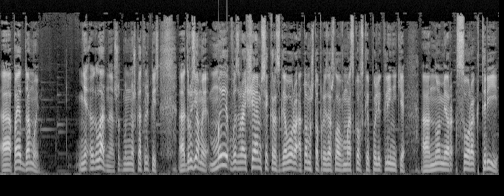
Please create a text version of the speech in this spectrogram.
А, поеду домой. Не, ладно, что-то мы немножко отвлеклись. А, друзья мои, мы возвращаемся к разговору о том, что произошло в московской поликлинике а, номер 43.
